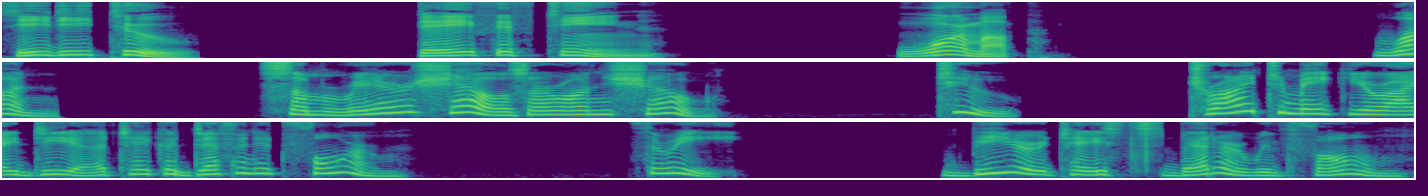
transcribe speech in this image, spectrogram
CD 2. Day 15. Warm up. 1. Some rare shells are on show. 2. Try to make your idea take a definite form. 3. Beer tastes better with foam.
